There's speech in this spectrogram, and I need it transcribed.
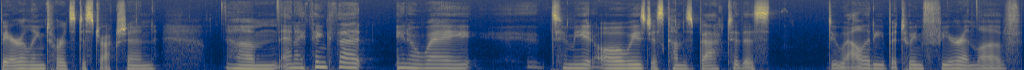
barreling towards destruction. Um, and i think that in a way to me it always just comes back to this duality between fear and love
